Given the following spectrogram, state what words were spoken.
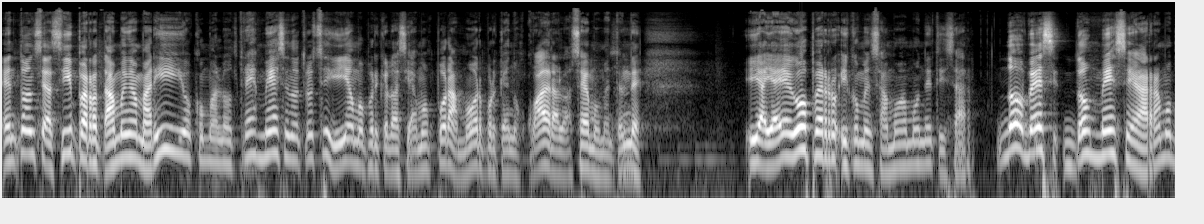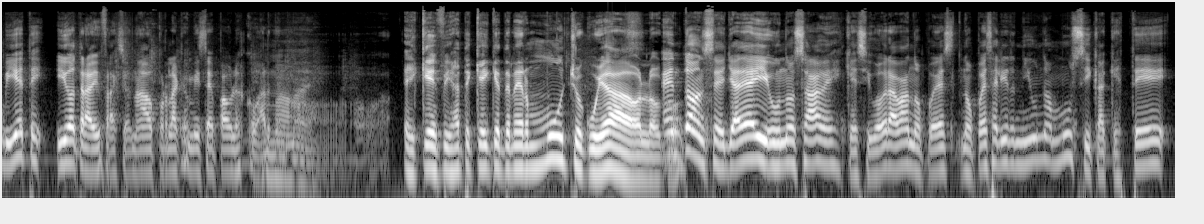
Entonces así, pero estábamos en amarillo, como a los tres meses nosotros seguíamos porque lo hacíamos por amor, porque nos cuadra, lo hacemos, ¿me entiendes? Y allá llegó, perro, y comenzamos a monetizar. Dos veces, dos meses agarramos billetes y otra vez fraccionado por la camisa de Pablo Escobar. mae. Es que fíjate que hay que tener mucho cuidado, loco. Entonces, ya de ahí uno sabe que si vos grabando no puedes, no puede salir ni una música que esté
